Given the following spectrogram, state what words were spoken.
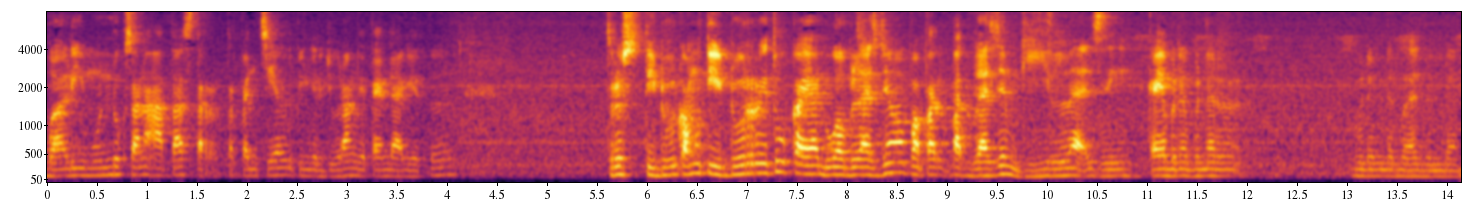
Bali Munduk sana atas ter- terpencil di pinggir jurang di tenda gitu terus tidur kamu tidur itu kayak 12 jam apa 14 jam gila sih kayak bener-bener bener-bener balas dendam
